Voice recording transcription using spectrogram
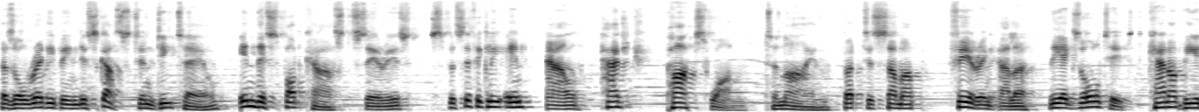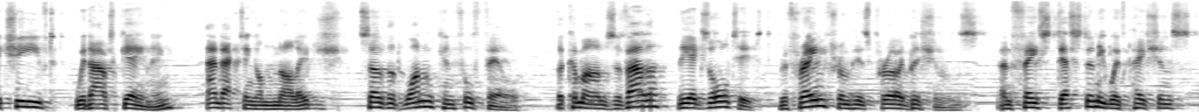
has already been discussed in detail in this podcast series, specifically in Al Hajj, parts 1 to 9. But to sum up, fearing Allah, the Exalted, cannot be achieved without gaining and acting on knowledge, so that one can fulfill the commands of Allah, the Exalted, refrain from his prohibitions, and face destiny with patience,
